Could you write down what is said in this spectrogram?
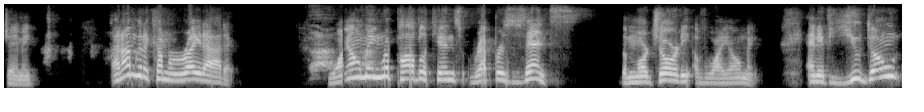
Jamie. And I'm going to come right at it. Wyoming Republicans represents the majority of Wyoming. And if you don't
